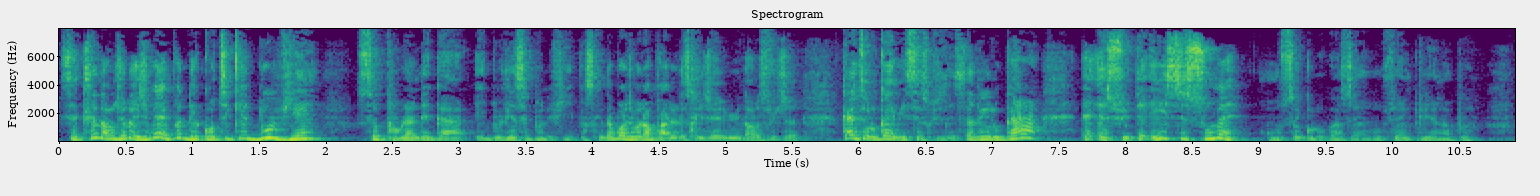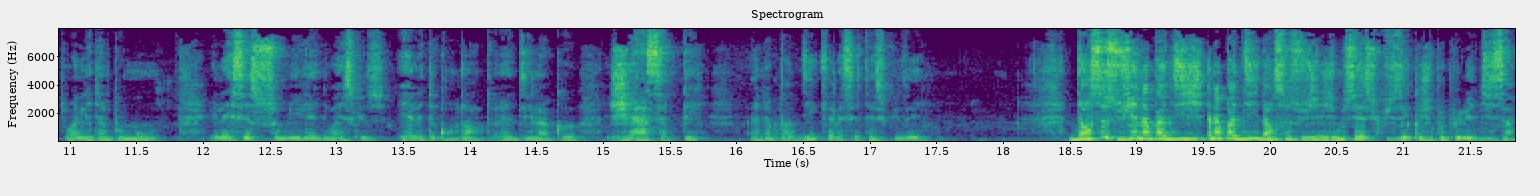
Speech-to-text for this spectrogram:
C'est très dangereux. Je vais un peu décortiquer d'où vient ce problème des gars et d'où vient ce problème des filles. Parce que d'abord, je vais leur parler de ce que j'ai lu dans le sujet. Quand le gars vient s'excuser, c'est-à-dire que le gars est insulté et il se soumet. On sait que le gars, c'est un, client un peu. Tu vois, il était un peu mou. Il s'est soumis, il vient de m'excuser. Et elle était contente. Elle dit là que j'ai accepté. Elle n'a pas dit qu'elle s'est excusée. Dans ce sujet, elle n'a pas dit, pas dit dans ce sujet, je me suis excusé que je ne peux plus lui dire ça.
